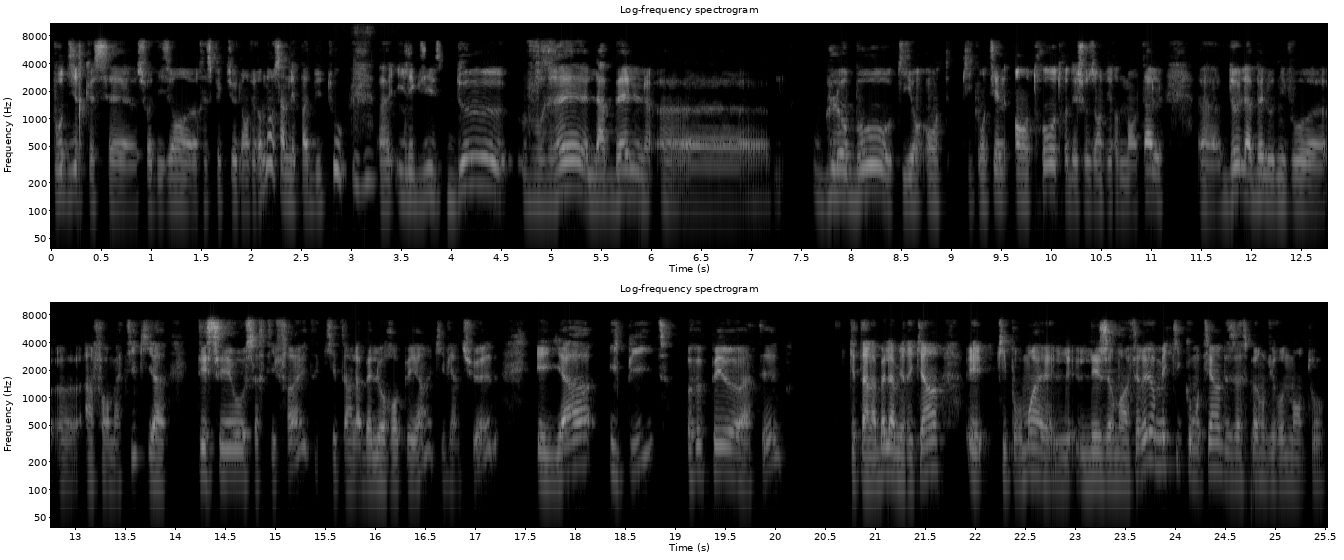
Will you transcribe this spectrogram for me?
pour dire que c'est soi-disant respectueux de l'environnement. Ça ne l'est pas du tout. Mhm. Euh, il existe deux vrais labels globaux qui, ont, qui, contiennent entre autres des choses environnementales, deux labels au niveau informatique. Il y a TCO Certified, qui est un label européen qui vient de Suède, et il y a EPEAT, E-P-E-A-T, qui est un label américain et qui pour moi est légèrement inférieur, mais qui contient des aspects environnementaux.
